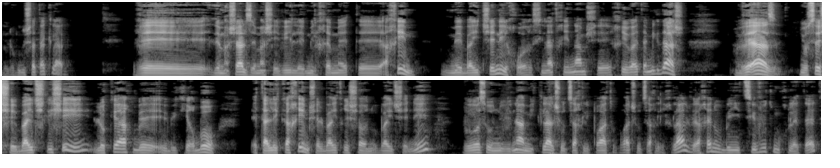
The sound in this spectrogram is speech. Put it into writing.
ולא קדושת הכלל. ולמשל זה מה שהביא למלחמת אה, אחים. מבית שני, שנאת חינם שהחריבה את המקדש. ואז יוצא שבית שלישי לוקח בקרבו את הלקחים של בית ראשון ובית שני, ואז הוא נבנה מכלל שהוא צריך לפרט ופרט שהוא צריך לכלל, ולכן הוא ביציבות מוחלטת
